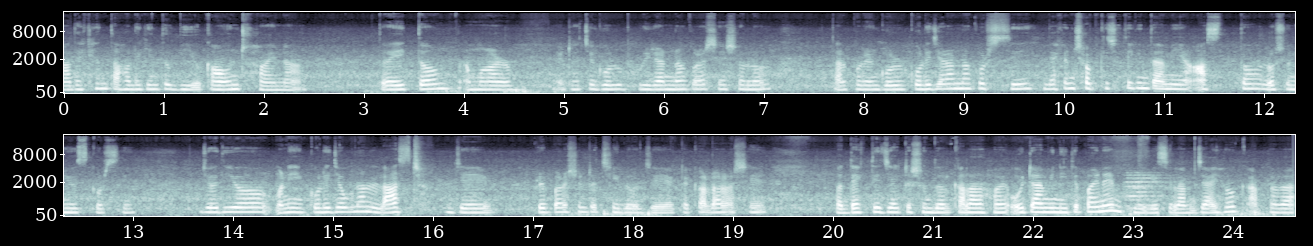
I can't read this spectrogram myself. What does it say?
না দেখেন, তাহলে কিন্তু ভিউ কাউন্ট হয় না। তো এই তো আমার, এটা হচ্ছে গরুর ভুড়ি রান্না করা শেষ হলো। তারপরে গরুর কলিজা রান্না করছি। দেখেন সব কিছুতে কিন্তু আমি আস্ত রসুন ইউজ করছি। যদিও মানে কলিজা ওনার লাস্ট যে প্রিপারেশনটা ছিল যে একটা কালার আসে বা দেখতে যে একটা সুন্দর কালার হয়, ওইটা আমি নিতে পারি নাই, ভুলে গেছিলাম। যাই হোক, আপনারা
